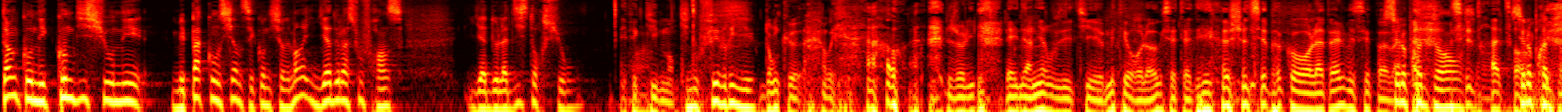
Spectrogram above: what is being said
Tant qu'on est conditionné, mais pas conscient de ces conditionnements, il y a de la souffrance, il y a de la distorsion, Effectivement. qui nous fait vriller. Donc, euh, oui, joli. L'année dernière, vous étiez météorologue. Cette année, je ne sais pas comment on l'appelle, mais c'est pas C'est le printemps. C'est le printemps, C'est le oui. printemps.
